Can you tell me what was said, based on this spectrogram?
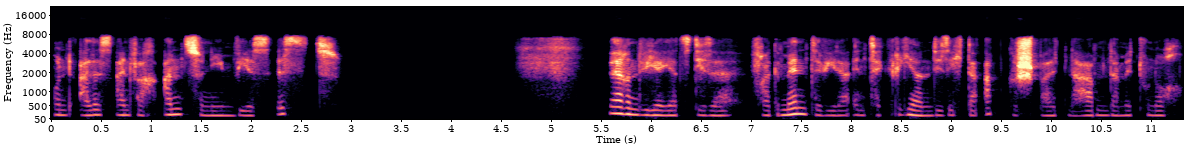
und alles einfach anzunehmen, wie es ist. Während wir jetzt diese Fragmente wieder integrieren, die sich da abgespalten haben, damit du noch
